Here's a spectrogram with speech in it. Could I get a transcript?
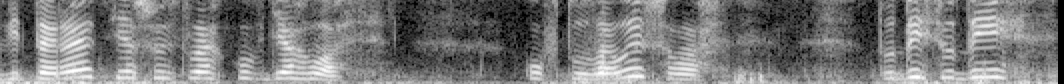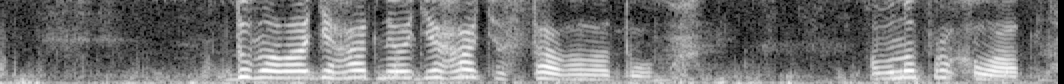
Вітерець, я щось легко вдяглась. Кофту залишила. Туди-сюди. Думала одягати, не одягати, оставила вдома. А воно прохладно.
